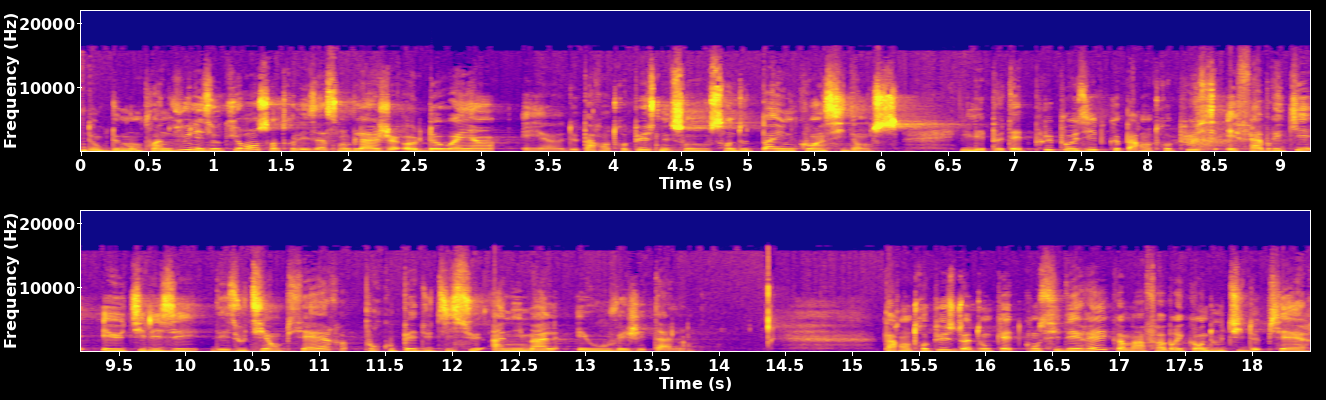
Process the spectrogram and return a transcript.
Donc, de mon point de vue, les occurrences entre les assemblages oldowayens et euh, de Paranthropus ne sont sans doute pas une coïncidence. Il est peut-être plus possible que Paranthropus ait fabriqué et utilisé des outils en pierre pour couper du tissu animal et ou végétal. Paranthropus doit donc être considéré comme un fabricant d'outils de pierre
